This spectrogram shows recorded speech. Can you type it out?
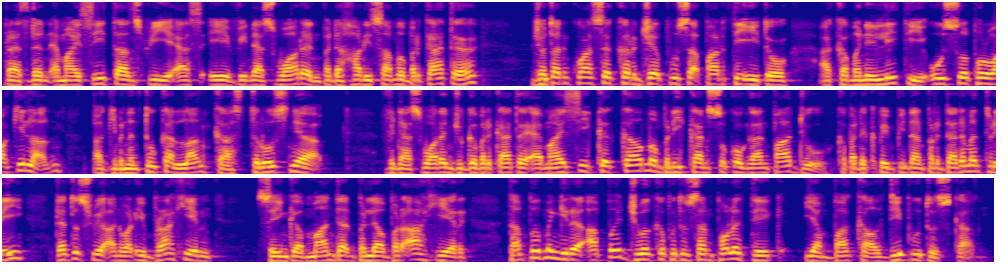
Presiden MIC Tan Sri S.A. Vineswaran pada hari sama berkata, Jawatan Kuasa Kerja Pusat Parti itu akan meneliti usul perwakilan bagi menentukan langkah seterusnya. Vinaswaran juga berkata MIC kekal memberikan sokongan padu kepada kepimpinan Perdana Menteri Datuk Seri Anwar Ibrahim sehingga mandat beliau berakhir tanpa mengira apa jua keputusan politik yang bakal diputuskan.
